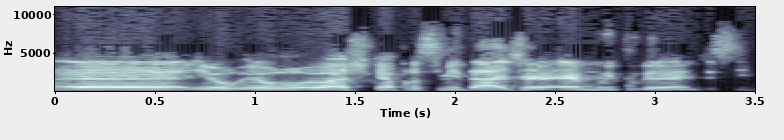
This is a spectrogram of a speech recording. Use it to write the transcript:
é, eu, eu, eu, acho que a proximidade é, é muito grande, sim.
